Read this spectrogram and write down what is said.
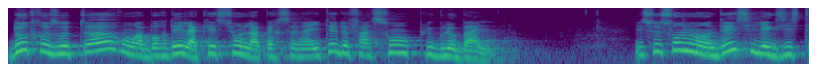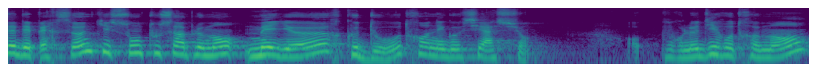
D'autres auteurs ont abordé la question de la personnalité de façon plus globale. Ils se sont demandé s'il existait des personnes qui sont tout simplement meilleures que d'autres en négociation. Pour le dire autrement,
